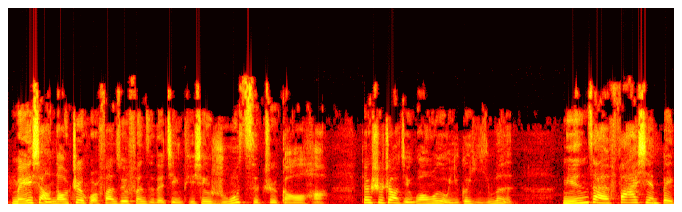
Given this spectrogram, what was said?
没想到这伙犯罪分子的警惕性如此之高哈！但是赵警官，我有一个疑问：您在发现被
